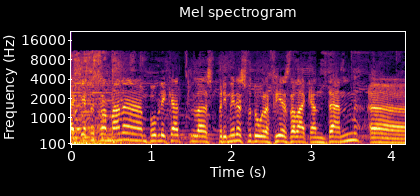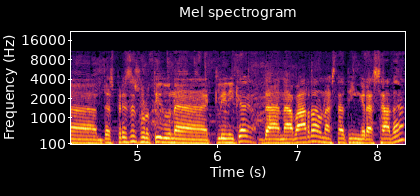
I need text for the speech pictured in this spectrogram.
Aquesta setmana han publicat les primeres fotografies de la cantant eh, després de sortir d'una clínica de Navarra on ha estat ingressada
